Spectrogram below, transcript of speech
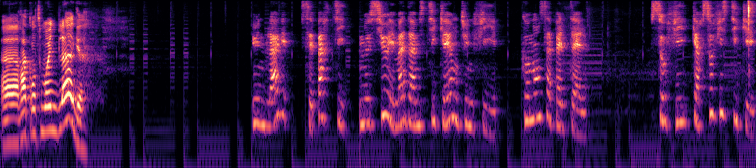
raconte-moi une blague. Une blague C'est parti. Monsieur et Madame Stickey ont une fille. Comment s'appelle-t-elle? Sophie, car sophistiquée.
